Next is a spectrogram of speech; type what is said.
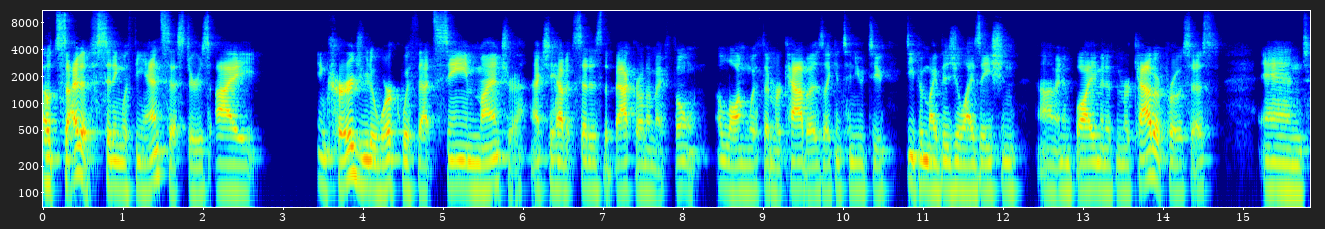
outside of sitting with the ancestors, I encourage you to work with that same mantra. I actually have it set as the background on my phone along with the Merkaba as I continue to deepen my visualization um, and embodiment of the Merkaba process. And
